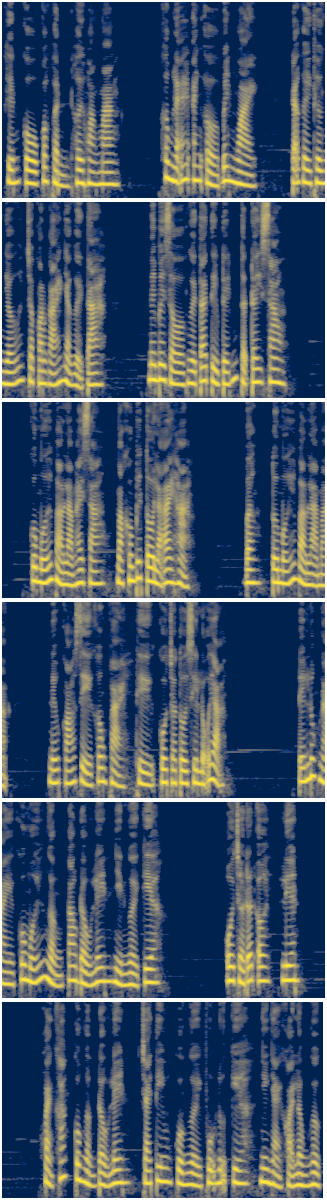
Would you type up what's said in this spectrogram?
khiến cô có phần hơi hoang mang. Không lẽ anh ở bên ngoài đã gây thương nhớ cho con gái nhà người ta nên bây giờ người ta tìm đến tận đây sao? Cô mới vào làm hay sao mà không biết tôi là ai hả? Vâng, tôi mới vào làm ạ. Nếu có gì không phải thì cô cho tôi xin lỗi ạ. Đến lúc này cô mới ngẩng cao đầu lên nhìn người kia. Ôi trời đất ơi, Liên! Khoảnh khắc cô ngẩng đầu lên, trái tim của người phụ nữ kia như nhảy khỏi lồng ngực.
